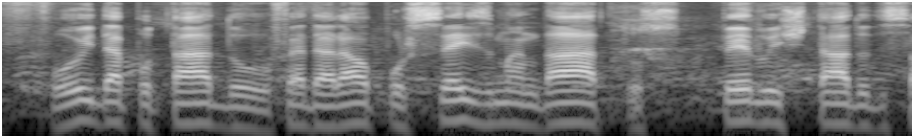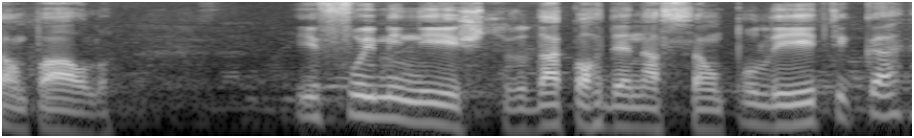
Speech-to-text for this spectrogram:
Fui deputado federal por seis mandatos pelo estado de São Paulo. E fui ministro da coordenação política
